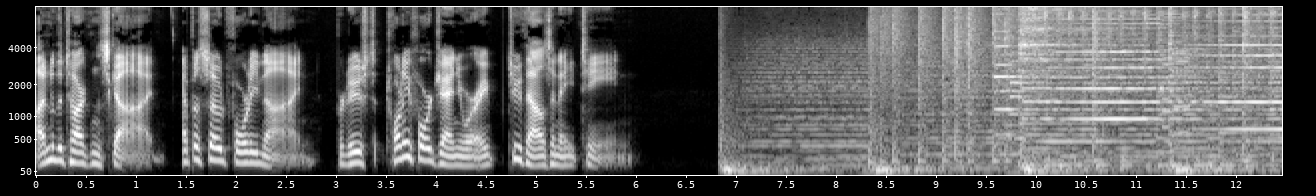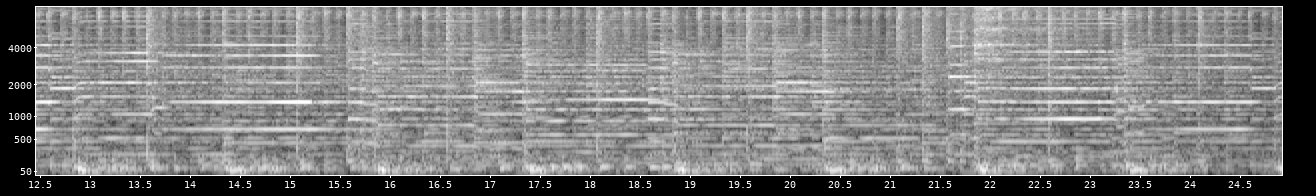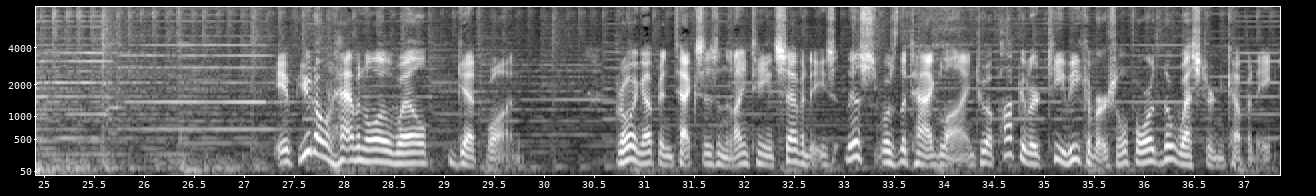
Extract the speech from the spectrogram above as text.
Under the Tartan Sky, Episode 49, produced 24 January 2018. If you don't have an oil well, get one. Growing up in Texas in the 1970s, this was the tagline to a popular TV commercial for the Western Company.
